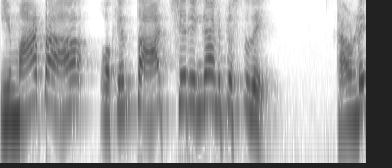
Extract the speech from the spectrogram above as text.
ఈ మాట ఒకంత ఆశ్చర్యంగా అనిపిస్తుంది. కావండి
